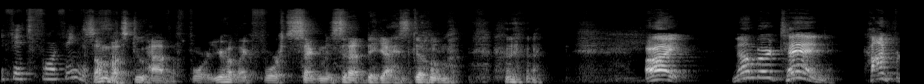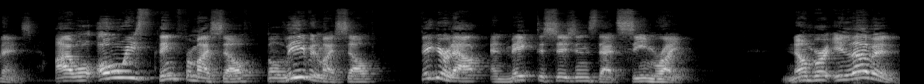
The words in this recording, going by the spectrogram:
If it's four fingers. Some of us do have the four. You have like four segments of that big ass dome. all right. Number 10 confidence. I will always think for myself, believe in myself, figure it out, and make decisions that seem right. Number 11.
